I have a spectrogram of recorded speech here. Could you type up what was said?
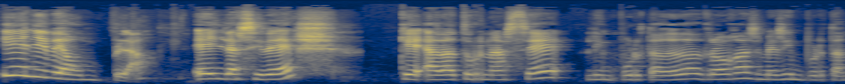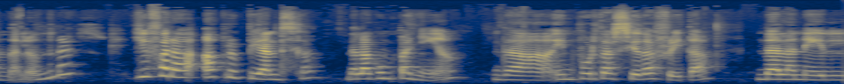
I ell idea un pla. Ell decideix que ha de tornar a ser l'importador de drogues més important de Londres i ho farà apropiant-se de la companyia d'importació de fruita de la Neil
